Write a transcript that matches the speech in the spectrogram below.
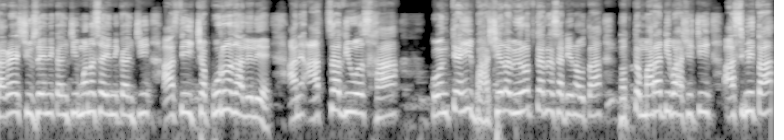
सगळ्या शिवसैनिकांची मनसैनिकांची आज ती इच्छा पूर्ण झालेली आहे. आणि आजचा दिवस हा कोणत्याही भाषेला विरोध करण्यासाठी नव्हता फक्त मराठी भाषेची अस्मिता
